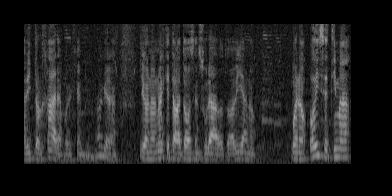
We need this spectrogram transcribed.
a Víctor Jara, por ejemplo, ¿no? Que era, digo, no, no es que estaba todo censurado, todavía no. Bueno, hoy se estima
